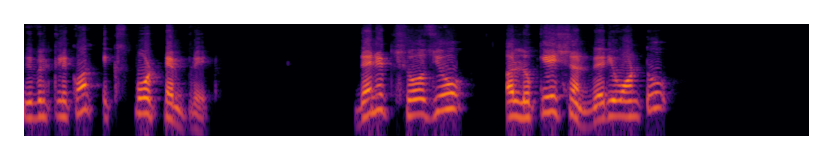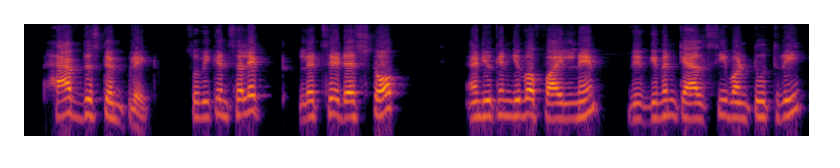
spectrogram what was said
we will click on export template. Then it shows you a location where you want to have this template. So we can select let's say desktop and you can give a file name. We've given calc123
